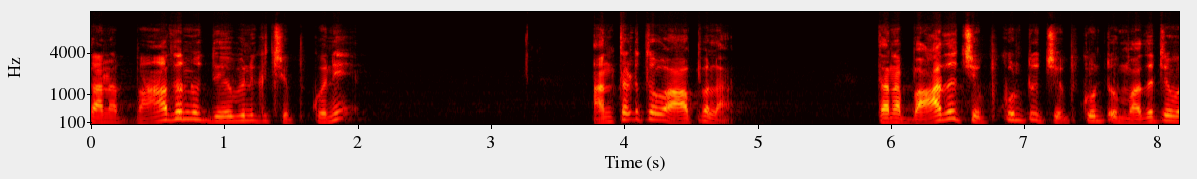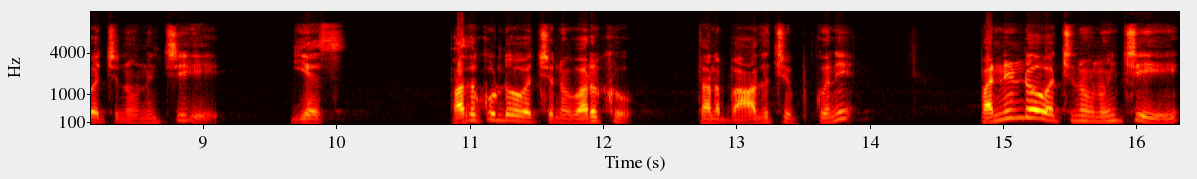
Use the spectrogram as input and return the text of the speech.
తన బాధను దేవునికి చెప్పుకొని అంతటితో ఆపల. తన బాధ చెప్పుకుంటూ చెప్పుకుంటూ మొదటి వచనం నుంచి ఎస్ పదకొండో వచనం వరకు తన బాధ చెప్పుకొని పన్నెండో వచనం నుంచి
